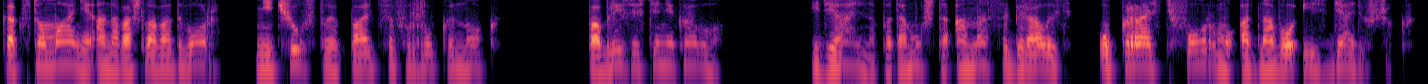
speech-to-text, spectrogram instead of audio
Как в тумане она вошла во двор, не чувствуя пальцев рук и ног. Поблизости никого. Идеально, потому что она собиралась украсть форму одного из дядюшек.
